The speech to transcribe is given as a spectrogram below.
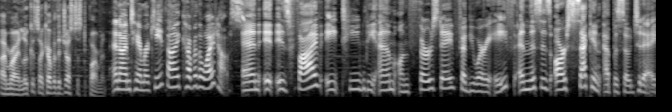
I'm Ryan Lucas. I cover the Justice Department. And I'm Tamara Keith. I cover the White House. And it is 5:18 p.m. on Thursday, February 8th, and this is our second episode today.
